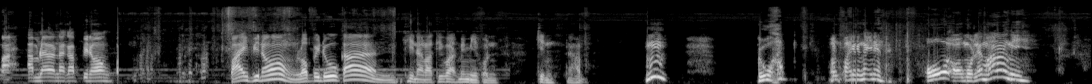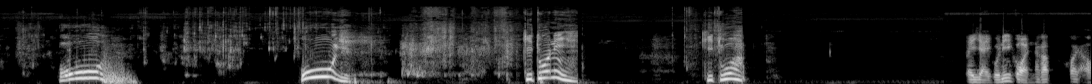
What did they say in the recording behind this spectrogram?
ไปทำแล้วนะครับ พี่น้อง ไปพี่น้องเราไปดูกันที่นราธิวาสไม่มีคนกินนะครับหืมดูครับ มันไปยังไงเนี่ยโอ้ยออกหมดแล้วมั้งนี่โอ้โอ้ยกี่ตัวนี่ กี่ตัวไป ใหญ่กว่านี้ก่อนนะครับ ค่อยเอา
